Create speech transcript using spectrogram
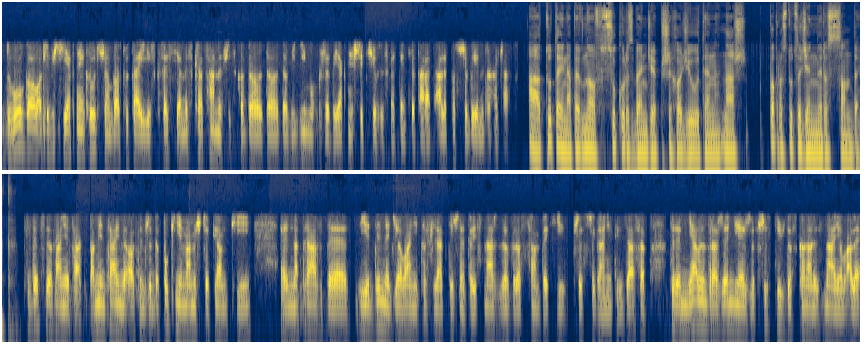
długą, oczywiście jak najkrótszą, bo tutaj jest kwestia, my skracamy wszystko do, do, do minimum, żeby jak najszybciej uzyskać ten preparat, ale potrzebujemy trochę czasu. A tutaj na pewno w sukurs będzie przychodził ten nasz po prostu codzienny rozsądek. Zdecydowanie tak. Pamiętajmy o tym, że dopóki nie mamy szczepionki, naprawdę jedyne działanie profilaktyczne to jest nasz zdrowy rozsądek i przestrzeganie tych zasad, które miałem wrażenie, że wszyscy już doskonale znają, ale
